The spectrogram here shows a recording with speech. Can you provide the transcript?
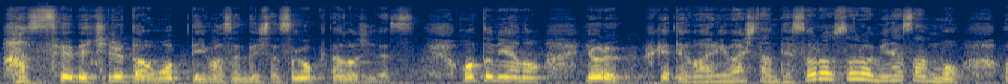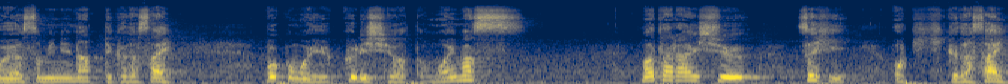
発声できるとは思っていませんでした。すごく楽しいです。本当にあの夜更けてまいりましたんでそろそろ皆さんもお休みになってください。僕もゆっくりしようと思います。また来週ぜひお聞きください。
